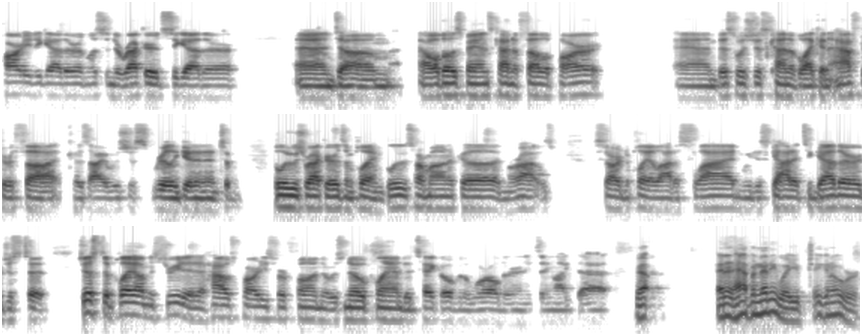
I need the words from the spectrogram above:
party together and listen to records together. And um, all those bands kind of fell apart. And this was just kind of like an afterthought because I was just really getting into blues records and playing blues harmonica, and Murat was starting to play a lot of slide. And we just got it together just to just to play on the street at house parties for fun. There was no plan to take over the world or anything like that. Yep. And it happened anyway. You've taken over.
